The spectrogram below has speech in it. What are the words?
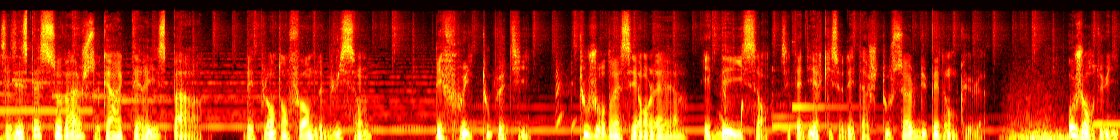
Ces espèces sauvages se caractérisent par des plantes en forme de buisson, des fruits tout petits, toujours dressés en l'air et déhissants, c'est-à-dire qui se détachent tout seuls du pédoncule. Aujourd'hui,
